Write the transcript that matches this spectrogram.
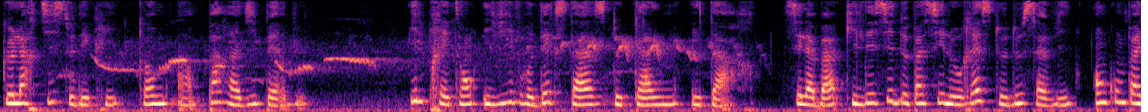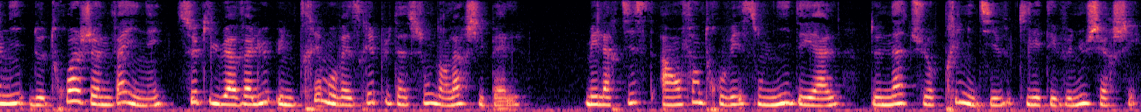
que l'artiste décrit comme un paradis perdu. Il prétend y vivre d'extase, de calme et d'art. C'est là-bas qu'il décide de passer le reste de sa vie en compagnie de trois jeunes vainés, ce qui lui a valu une très mauvaise réputation dans l'archipel. Mais l'artiste a enfin trouvé son idéal de nature primitive qu'il était venu chercher.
